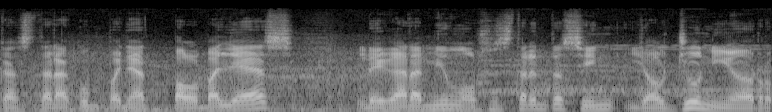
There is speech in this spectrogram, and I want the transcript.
que estarà acompanyat pel Vallès, l'Egara 1935 i el Júnior.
